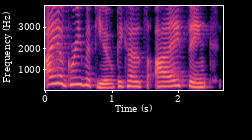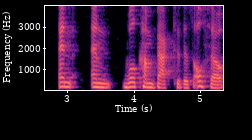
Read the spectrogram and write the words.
I agree with you because I think and and we'll come back to this also,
